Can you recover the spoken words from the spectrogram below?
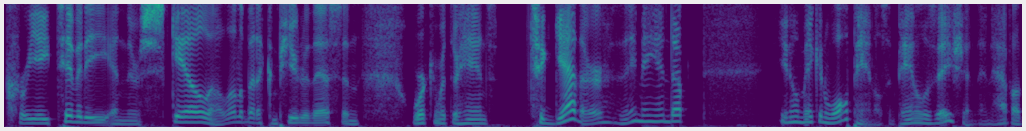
creativity and their skill and a little bit of computer this and working with their hands together, they may end up you know, making wall panels and panelization and have a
